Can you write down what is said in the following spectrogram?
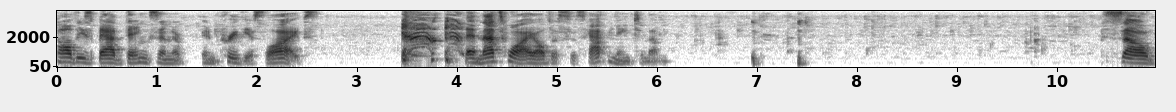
all these bad things in a, in previous lives. And that's why all this is happening to them. So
